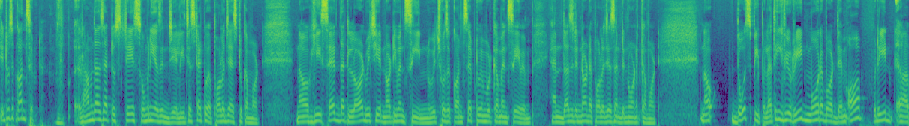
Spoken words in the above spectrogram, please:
it was a concept. Ramadas had to stay so many years in jail. He just had to apologize to come out. Now he said that Lord, which he had not even seen, which was a concept to him, would come and save him, and thus did not apologize and didn't want to come out. Now those people, I think, if you read more about them or read uh,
